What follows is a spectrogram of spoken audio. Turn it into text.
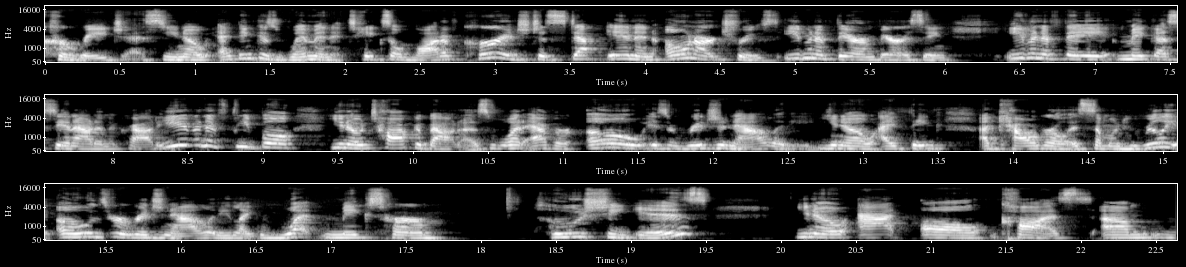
courageous. You know, I think as women, it takes a lot of courage to step in and own our truths, even if they're embarrassing, even if they make us stand out in the crowd, even if people, you know, talk about us, whatever. O is originality. You know, I think a cowgirl is someone who really owns her originality, like what makes her who she is you know, at all costs. Um,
